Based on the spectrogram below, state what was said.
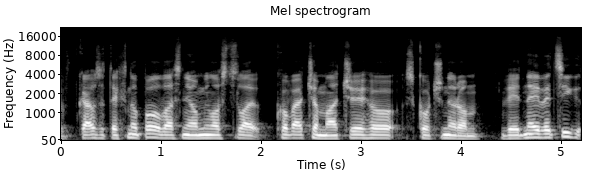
v kauze Technopol vlastne omilostila Kováča mladšieho s Kočnerom v jednej veci,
